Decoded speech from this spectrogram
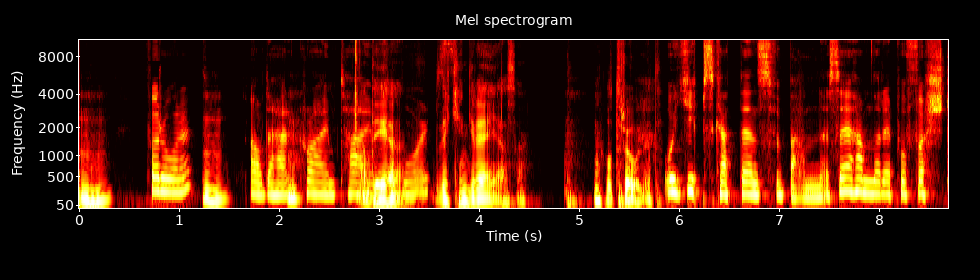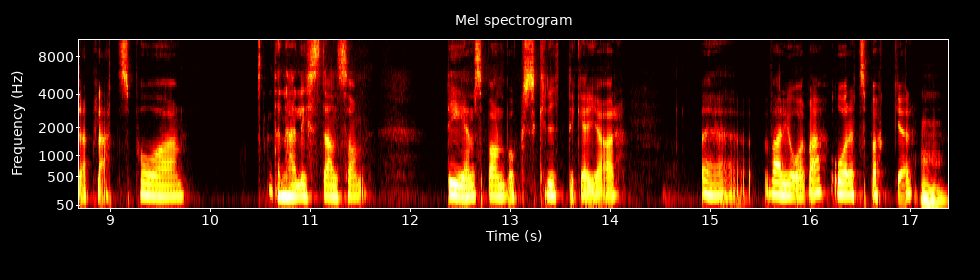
mm. förra året. Mm. Av det här mm. Crime Time det, Awards. Vilken grej alltså. Otroligt. Och Gipskattens förbannelse hamnade på första plats på den här listan som DNs barnbokskritiker gör eh, varje år, va? Årets böcker. Mm.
